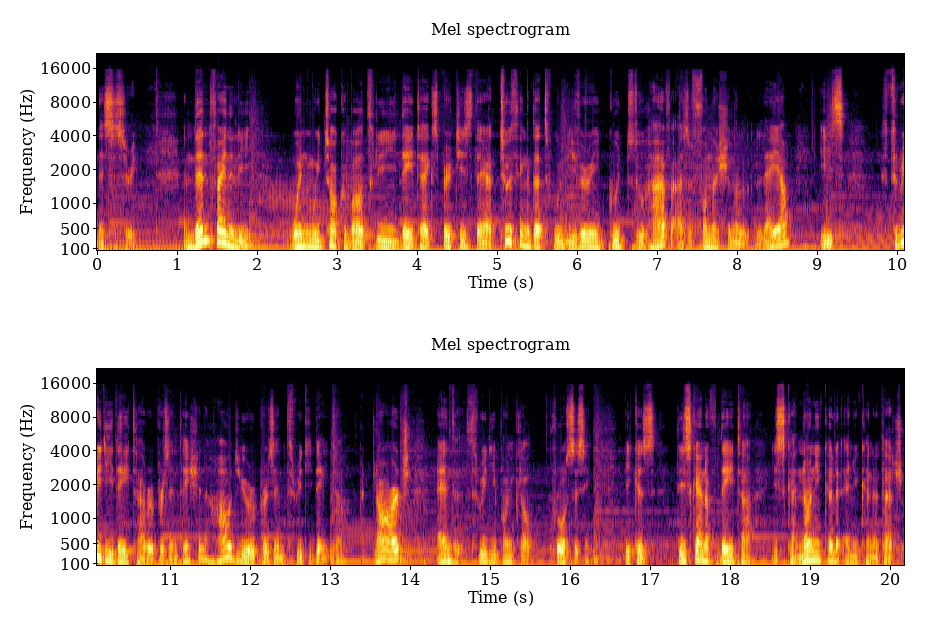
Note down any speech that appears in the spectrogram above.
necessary. And then finally, when we talk about 3D data expertise, there are two things that would be very good to have as a foundational layer is 3D data representation. How do you represent 3D data at large and 3D point cloud processing? Because this kind of data is canonical and you can attach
